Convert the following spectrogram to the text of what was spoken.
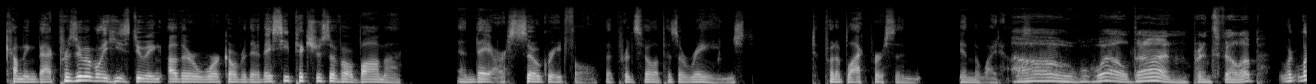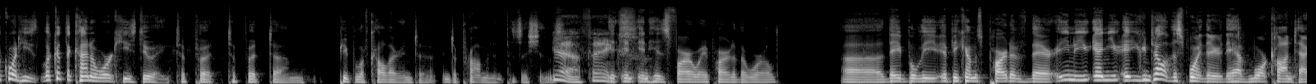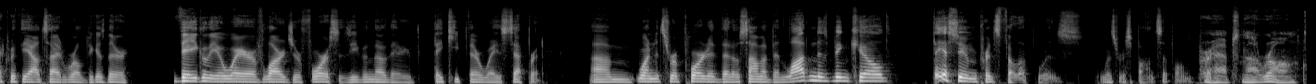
coming back. Presumably, he's doing other work over there. They see pictures of Obama, and they are so grateful that Prince Philip has arranged to put a black person in the White House. Oh, well done, Prince Philip. Look, look what he's look at the kind of work he's doing to put to put um, people of color into into prominent positions. Yeah, in, thanks. in, in his faraway part of the world. Uh, they believe it becomes part of their, you know, you, and you you can tell at this point they they have more contact with the outside world because they're vaguely aware of larger forces, even though they they keep their ways separate. Um, when it's reported that Osama bin Laden has been killed, they assume Prince Philip was was responsible. Perhaps not wrong.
